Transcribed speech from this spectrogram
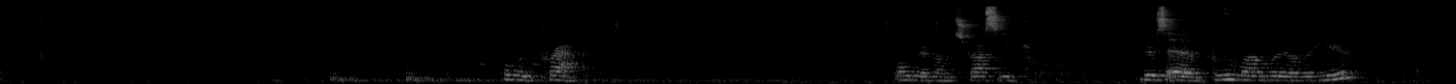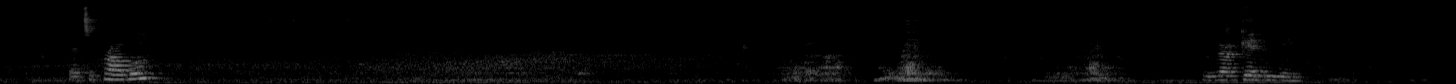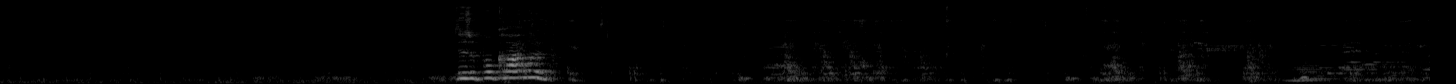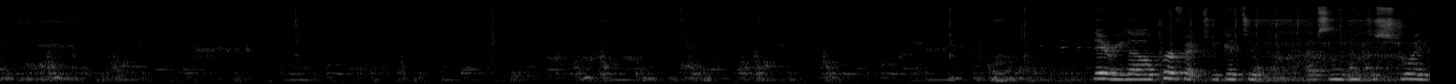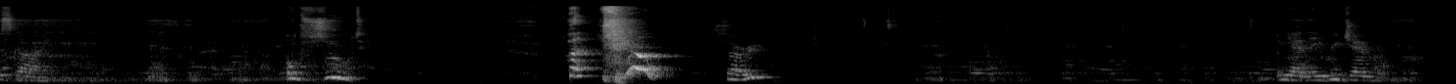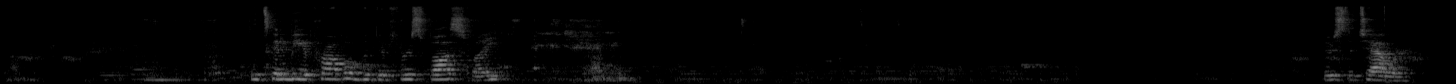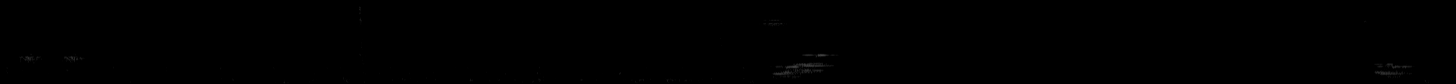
Holy crap. Boulder monstrosity. There's a blue moblin over here. That's a problem. You're not getting me. There's a Bokoblin. There we go. Perfect. We get to absolutely destroy this guy. Oh, shoot. Sorry. Yeah, they regen. It's gonna be a problem with their first boss fight. The.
